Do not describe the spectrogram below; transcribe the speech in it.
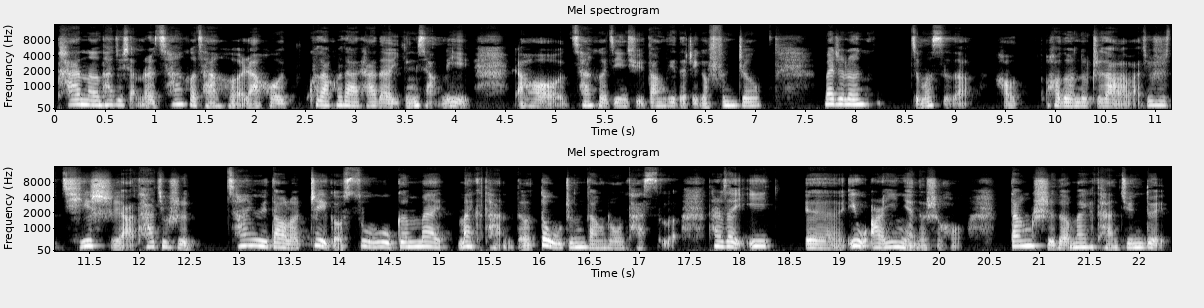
他呢，他就想着参合参合，然后扩大扩大他的影响力，然后参合进去当地的这个纷争。麦哲伦怎么死的？好好多人都知道了吧？就是其实呀，他就是参与到了这个苏务跟麦麦克坦的斗争当中，他死了。他是在一呃一五二一年的时候，当时的麦克坦军队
